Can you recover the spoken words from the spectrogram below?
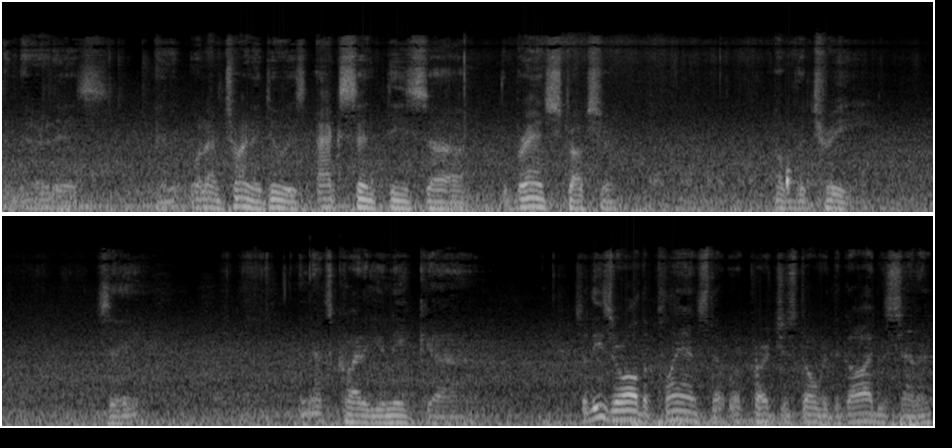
and there it is. And what I'm trying to do is accent these uh, the branch structure of the tree. See? And that's quite a unique. Uh, so these are all the plants that were purchased over at the garden center,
